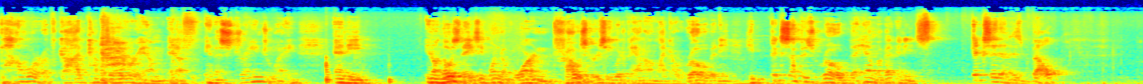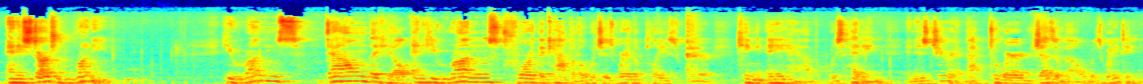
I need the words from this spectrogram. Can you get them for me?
power of God comes over him in a, in a strange way, and he you know, in those days, he wouldn't have worn trousers. He would have had on like a robe. And he, he picks up his robe, the hem of it, and he sticks it in his belt. And he starts running. He runs down the hill and he runs toward the capital, which is where the place where King Ahab was heading in his chariot, back to where Jezebel was waiting.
